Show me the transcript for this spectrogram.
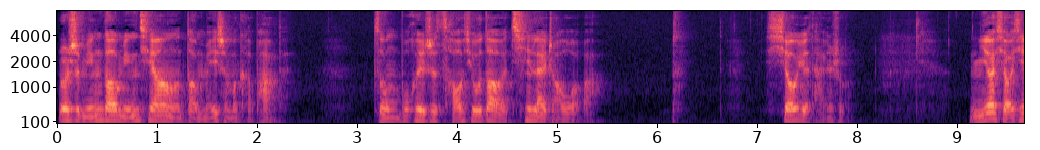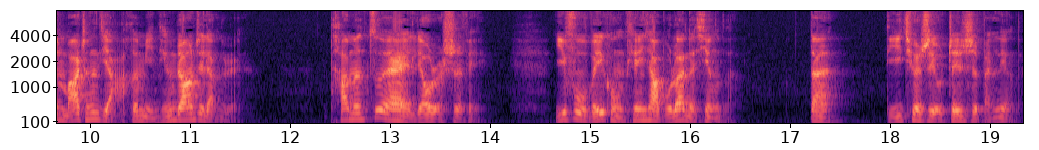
若是明刀明枪，倒没什么可怕的。总不会是曹修道亲来找我吧？萧月潭说：“你要小心麻成甲和闵廷章这两个人，他们最爱撩惹是非，一副唯恐天下不乱的性子，但的确是有真实本领的。”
